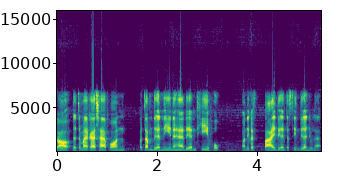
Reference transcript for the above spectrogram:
ก็เดี๋ยวจะมากาชาพรประจำเดือนนี้นะฮะ เดือนที่หกตอนนี้ก็ปลายเดือนจะสิ้นเดือนอยู่แล้ว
